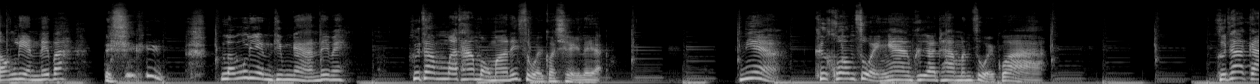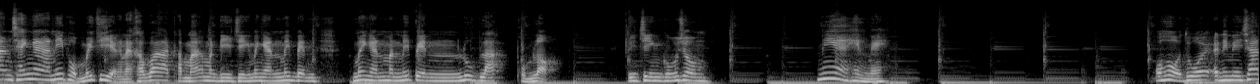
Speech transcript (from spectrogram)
ร้องเรียนได้ปะ ร้องเรียนทีมงานได้ไหม คือทำมาทำออกมาได้สวยกว่าเฉยเลยอะเนี่ย คือความสวยงามคืออาธรรมมันสวยกว่า คือถ้าการใช้งานนี่ผมไม่เถียงนะครับ ว่าธรรมะมันดีจริงไม่งั้นไม่เป็น ไม่งั้นมันไม่เป็นรูปลักษณ์ผมหรอก จริงๆ คุณผู้ชม เนี่ยเห็นไหมโอ้โหดูแอนิเมชัน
